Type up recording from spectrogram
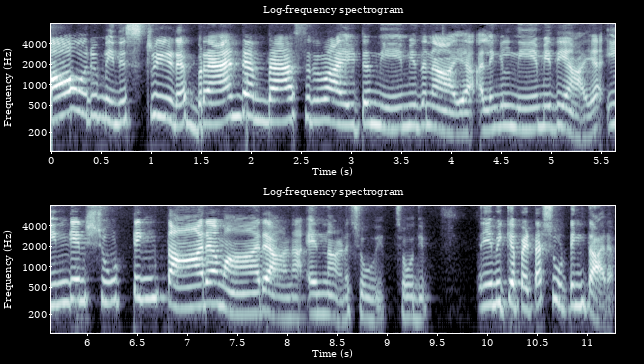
ആ ഒരു മിനിസ്ട്രിയുടെ ബ്രാൻഡ് അംബാസിഡർ ആയിട്ട് നിയമിതനായ അല്ലെങ്കിൽ നിയമിതയായ ഇന്ത്യൻ ഷൂട്ടിംഗ് താരം ആരാണ് എന്നാണ് ചോദ്യം. നിയമിക്കപ്പെട്ട ഷൂട്ടിംഗ് താരം.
